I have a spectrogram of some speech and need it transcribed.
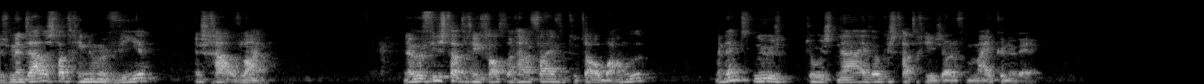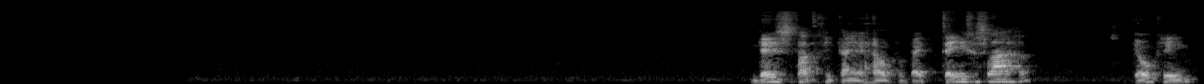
Dus mentale strategie nummer 4 is ga offline. Dan hebben we vier strategieën gehad, we gaan vijf in totaal behandelen. Maar denk nu eens na welke strategieën zouden voor mij kunnen werken. Deze strategie kan je helpen bij tegenslagen. Dus go clean.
